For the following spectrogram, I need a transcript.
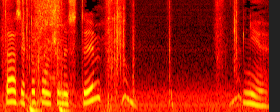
teraz jak to połączymy z tym... Nie.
